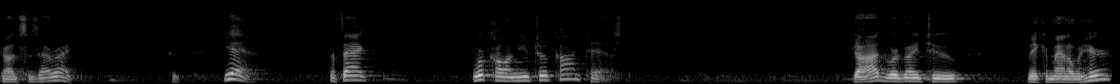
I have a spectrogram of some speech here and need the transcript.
God says, All right. Says, yeah. In fact, we're calling you to a contest. God, we're going to make a man over here,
